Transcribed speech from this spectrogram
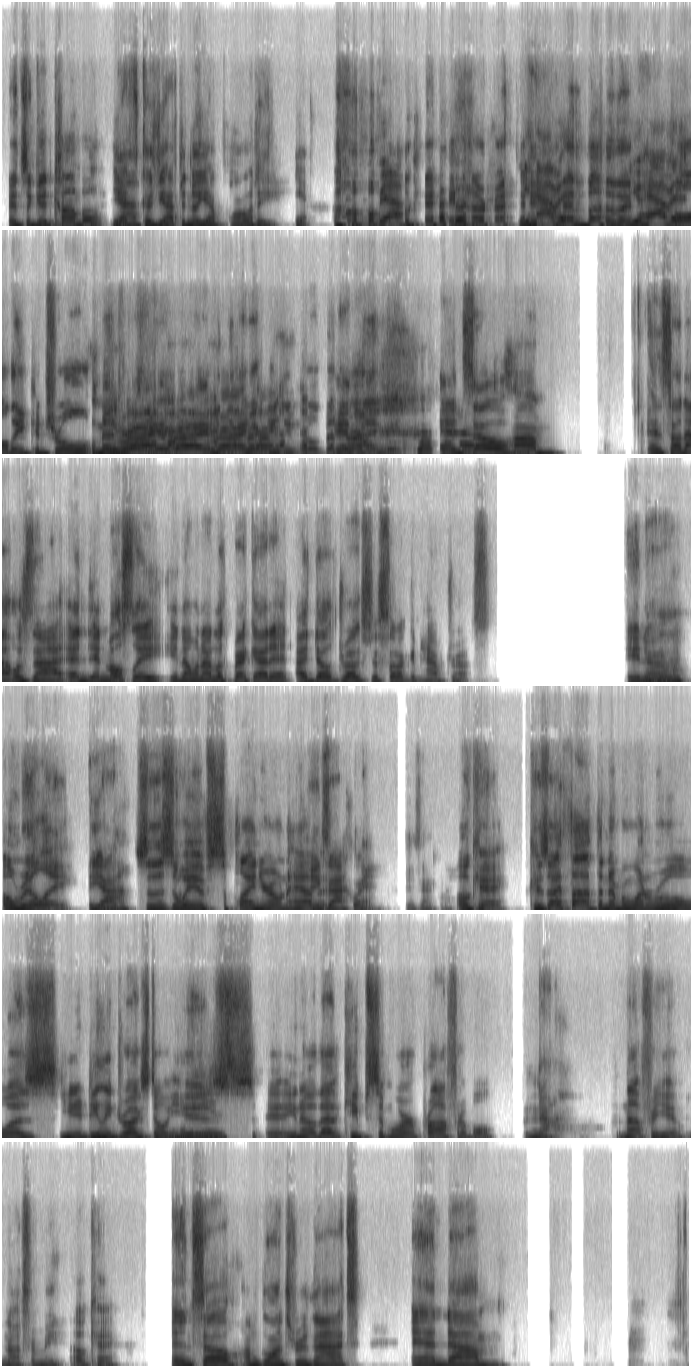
It's a good combo. yes Yeah. because you have to know you have quality. Oh, Yeah. Okay. All right. You have it. And the, the You have it. quality control measures right, right, right, drug right. world, but Yeah. all right. and so um and so that was that and and mostly you know when i look back at it i dealt drugs just so i can have drugs you know Mhm. Oh, really? yeah So this is a way of supplying your own habit. exactly exactly Okay. Because I thought the number one rule was, you know, dealing drugs don't You don't use, uh, you know, that keeps it more profitable. No. Not for you. not for me. Okay. and so i'm going through that. And um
